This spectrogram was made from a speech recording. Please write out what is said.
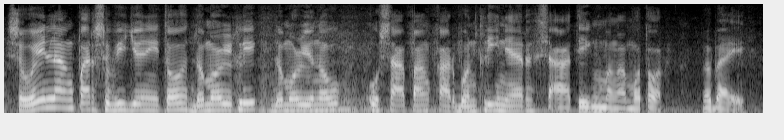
So yun lang para sa video nito. The more you click, the more you know usapang carbon cleaner sa ating mga motor. Bye-bye.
